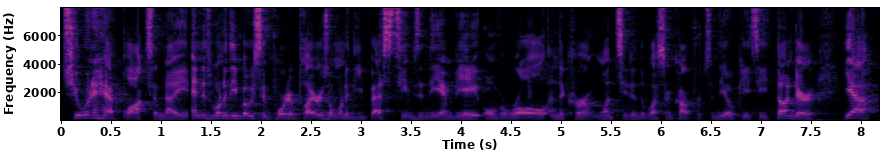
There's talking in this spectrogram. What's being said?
two and a half blocks a night, and is one of the most important players on one of the best teams in the NBA overall and the current one seed in the Western Conference in the OKC Thunder. Yeah,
